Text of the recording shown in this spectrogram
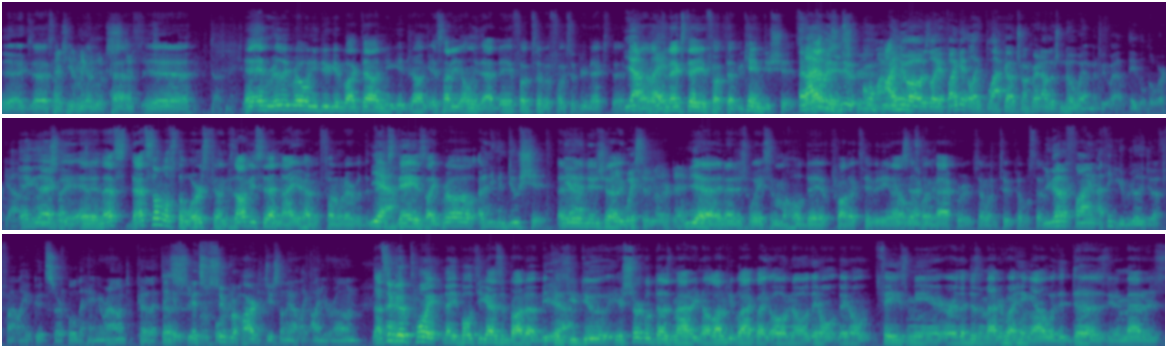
Yeah, exactly. It's not It's gonna keeping on you your path. Yeah. too. It does make you. And, and really, bro, when you do get blacked out and you get drunk, it's not even only that day it fucks up; it fucks up your next day. Yeah, You know, like, right? The next day you're fucked up. You can't even do shit. So and I always knew. screwed, oh my! you I knew I was like, if I get like blackout drunk right now, there's no way I'm gonna be able to work out. Exactly, like, and, and that's that's almost the worst feeling because obviously that night you're having fun, whatever. But the Yeah. next day is like, bro, I didn't even do shit. I didn't Yeah. even do shit. You I- wasted another day. yeah, and I just wasted my whole day of productivity, and I almost went backwards. I went two a couple steps. You gotta back. find. I think you really do have to find like a good circle to hang around because I think That's it's, super it's super hard to do something on, like on your own. That's a good point that both you guys have brought up because Yeah. you do your circle does matter. You know, a lot of people act like, oh no, they don't they don't phase me or, or that doesn't matter who I hang out with. It does, dude. It matters.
